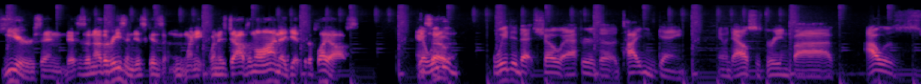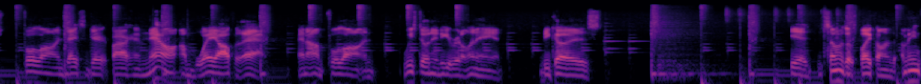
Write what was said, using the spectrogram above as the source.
years, and this is another reason. Just because when he when his job's on the line, they get to the playoffs. And yeah, so, we did we did that show after the Titans game, and when Dallas was three and five, I was full on Jason Garrett fire him. Now I'm way off of that, and I'm full on. We still need to get rid of Linehan because yeah, some of those play cons. I mean,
